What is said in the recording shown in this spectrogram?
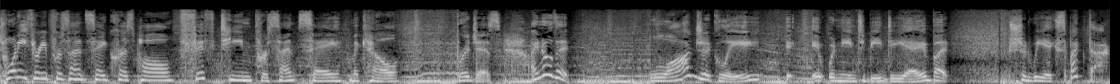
23% say Chris Paul, 15% say Mikal Bridges. I know that logically it, it would need to be DA, but should we expect that?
